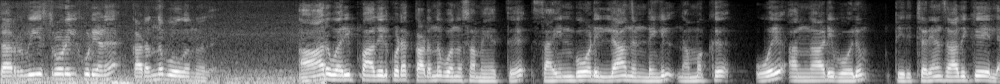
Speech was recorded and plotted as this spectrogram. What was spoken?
സർവീസ് റോഡിൽ കൂടിയാണ് കടന്നു പോകുന്നത്. ആറ് വരിപ്പാതയിൽ കൂടെ കടന്നു പോകുന്ന സമയത്ത് സൈൻ ബോർഡ് ഇല്ല എന്നുണ്ടെങ്കിൽ നമുക്ക് ഒരു അങ്ങാടി പോലും തിരിച്ചറിയാൻ സാധിക്കുകയില്ല.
